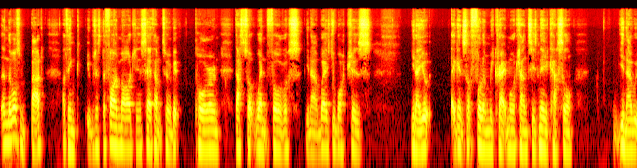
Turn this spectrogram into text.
and there wasn't bad. I think it was just the fine margins. Southampton were a bit poorer, and that's what went for us. You know, whereas you watch us, you know, you against like Fulham, we create more chances. Newcastle, you know,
